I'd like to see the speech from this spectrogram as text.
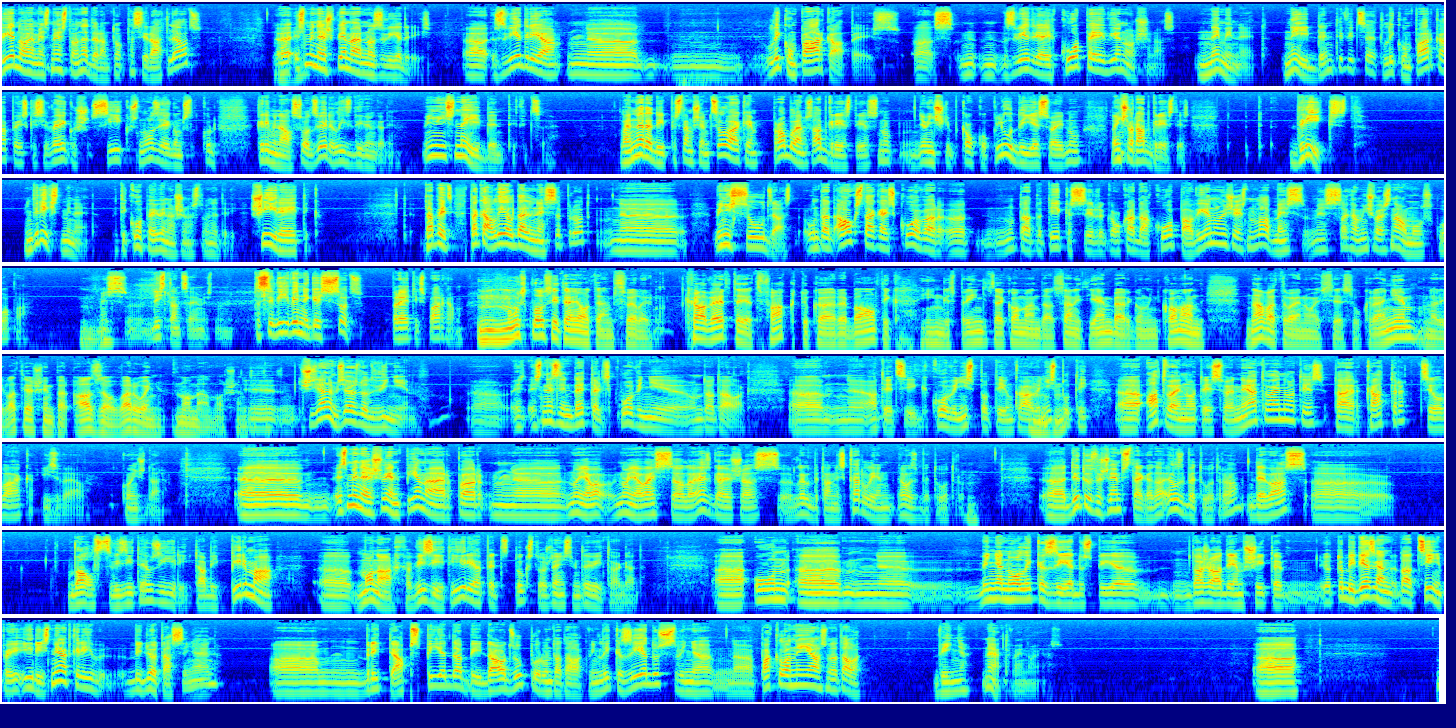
vienojamies, mēs to nedaram. To, tas ir atļauts. Es minēšu piemēru no Zviedrijas. Uh, Zviedrijā mm, likuma pārkāpējs. Uh, Zviedrijā ir kopēja vienošanās neminēt, neidentificēt likuma pārkāpējus, kas ir veikuši sīkus noziegumus, kur krimināls sods Zviedrijā līdz diviem gadiem. Viņi viņus neidentificē. Lai neradītu pēc tam šiem cilvēkiem problēmas atgriezties, nu, ja viņš ir kaut ko kļūdījies, vai nu, lai viņš var atgriezties. Drīkst. Viņi drīkst minēt, bet ir kopēja vienošanās to nedarīt. Šī ir ētika. Tāpēc, tā kā liela daļa nesaprot, viņi sūdzās. Un tad augstākais, ko var, nu tātad tie, kas ir kaut kādā kopā vienojušies, nu labi, mēs, mēs sakām, viņš vairs nav mūsu kopā. Mēs uh, distancējamies. Tas ir vi- vienīgais suds par ētikas pārkāpumu. Mūsu klausītāja jautājums vēl ir. Kā vērtējat faktu, ka Rebaltika Ingas Priņķitai komandā Sanita Jemberga un viņa komanda nav atvainojusies Ukraiņiem un arī latviešiem par Azovu varoņu nomelnošanu? E, Šis jautājums jāuzdod viņiem. Es, es nezinu detaļas, ko viņi un tā tālāk. Attiecīgi, ko viņi izplatīja un kā viņi izplatīja. Uh, Atvainoties vai neatvainoties, tā ir katra cilvēka izvēle, ko viņš dara. Es minēšu vienu piemēru par mm, uh, nu jau, nu jau aizsālē aizgājušās Lielbritānijas karalieni Elizabetu II. Uh, 2011. gadā Elizabete II devās valsts vizītē uz īriju. Tā bija pirmā uh, monarha vizīte īrijā pēc 1909. gada. Uh, un uh, viņa nolika ziedus pie dažādiem šite, jo tu bija diezgan tā cīņa par īrijas neatkarību, bija ļoti asiņaina. Um, Briti apspieda, bija daudz upuru un tā tālāk. Viņa lika ziedus, viņa paklanījās un tā tālāk. Viņa neatvainojās. Uh,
